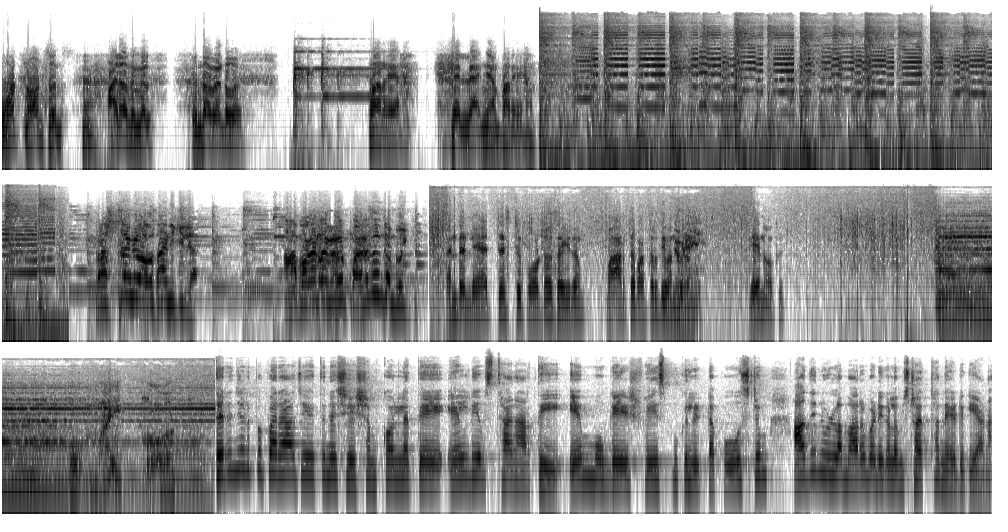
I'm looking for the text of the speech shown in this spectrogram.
What nonsense ആരാ നിങ്ങൾ? എന്താ വേണ്ടത്? പറയാം. എല്ലാം ഞാൻ പറയാം. പ്രശ്നങ്ങൾ അവസാനിക്കില്ല. അപകടങ്ങൾ പലതും സംഭവിക്കും. എന്റെ ലേറ്റസ്റ്റ് ഫോട്ടോ സഹിതം വാർത്ത പത്രത്തിൽ വന്നിട്ടുണ്ട്. ഏ നോക്ക്. തെരഞ്ഞെടുപ്പ് പരാജയത്തിന് ശേഷം കൊല്ലത്തെ എൽ ഡി എഫ് സ്ഥാനാർത്ഥി എം മുകേഷ് ഫേസ്ബുക്കിലിട്ട പോസ്റ്റും അതിനുള്ള മറുപടികളും ശ്രദ്ധ നേടുകയാണ്.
